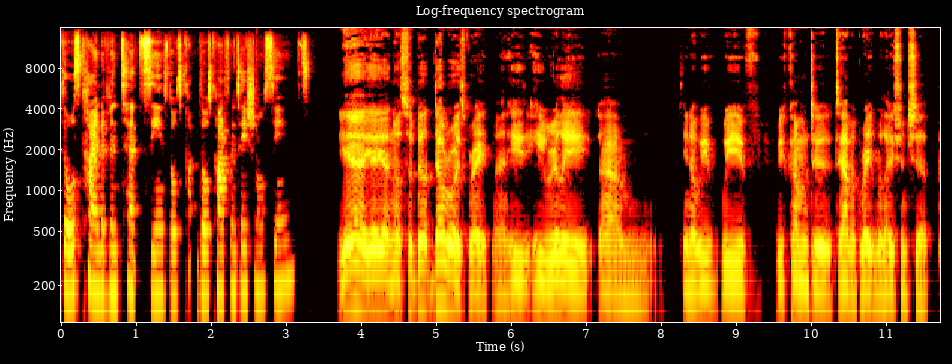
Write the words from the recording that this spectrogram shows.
those kind of intense scenes, those those confrontational scenes? Yeah, yeah, yeah. No, so Del- Delroy's great, man. He he really, um, you know, we've we've we've come to to have a great relationship,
